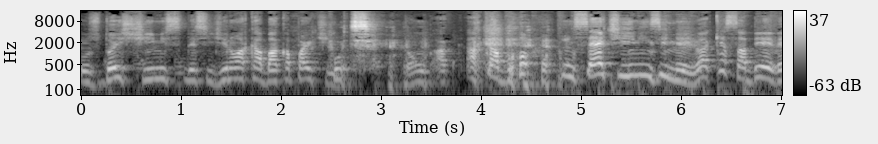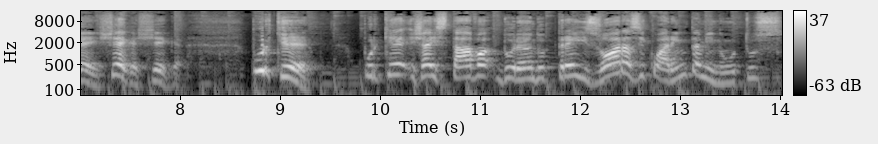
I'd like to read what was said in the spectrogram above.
os dois times decidiram acabar com a partida. Putz. Então a, acabou com sete innings e meio. Ah, quer saber, velho? Chega, chega. Por quê? Porque já estava durando 3 horas e 40 minutos.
